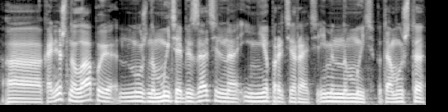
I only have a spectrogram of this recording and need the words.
А, конечно, лапы нужно мыть обязательно и не протирать, именно мыть, потому что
